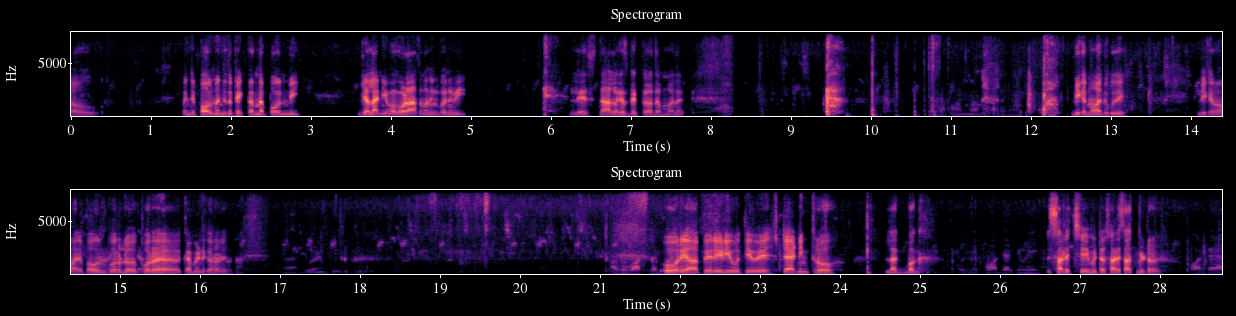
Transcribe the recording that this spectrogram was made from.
हो. म्हणजे पाहून म्हणजे तू फेकताना पाहून बी. गेला नाही बा गोळा असं म्हणून कोणी बी. लेस अलगच फेकतो दम्मानं. बिकर मामा फेकू दे. बिकर मामाले पाहून पोर पोर कमेंट करू असं वाटलं और यहाँ पे रेडी होते हुए स्टैंडिंग थ्रो लगभग कोणी फॉल जाते हुए साढ़े छः मीटर साढ़े सात मीटर फॉल गया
